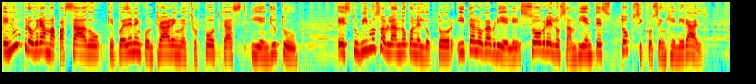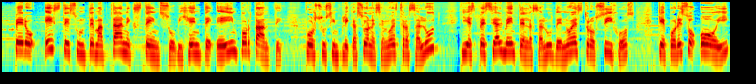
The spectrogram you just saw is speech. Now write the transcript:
En un programa pasado que pueden encontrar en nuestros podcasts y en YouTube, estuvimos hablando con el doctor Ítalo Gabriele sobre los ambientes tóxicos en general pero este es un tema tan extenso, vigente e importante por sus implicaciones en nuestra salud y especialmente en la salud de nuestros hijos, que por eso hoy,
